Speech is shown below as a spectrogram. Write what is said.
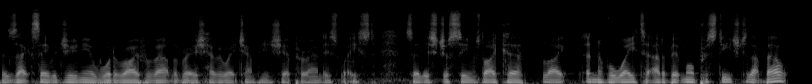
that Zack Sabre Jr. would arrive without the British Heavyweight Championship around his waist. So this just seems like a like another way to add a bit more prestige to that belt.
